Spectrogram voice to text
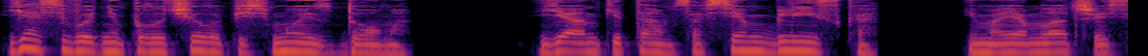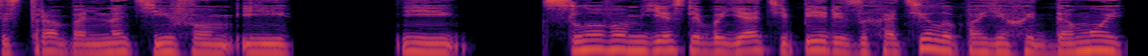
«Я сегодня получила письмо из дома. Янки там совсем близко, и моя младшая сестра больна тифом, и... и... Словом, если бы я теперь и захотела поехать домой,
